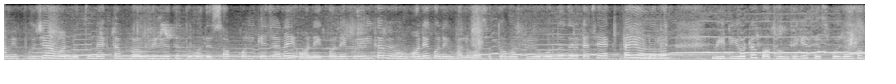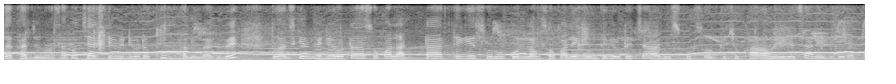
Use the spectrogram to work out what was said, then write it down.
আমি পূজা, আমার নতুন একটা ব্লগ ভিডিওতে তোমাদের সকলকে জানাই অনেক অনেক ওয়েলকাম এবং অনেক অনেক ভালোবাসা। তো আমার প্রিয় বন্ধুদের কাছে একটাই অনুরোধ, ভিডিওটা প্রথম থেকে শেষ পর্যন্ত দেখার জন্য। আশা করছি আজকের ভিডিওটা খুব ভালো লাগবে। তো আজকের ভিডিওটা সকাল আটটার থেকে শুরু করলাম। সকালে ঘুম থেকে উঠে চা, বিস্কুট সব কিছু খাওয়া হয়ে গেছে। আর এদিকে দেখো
